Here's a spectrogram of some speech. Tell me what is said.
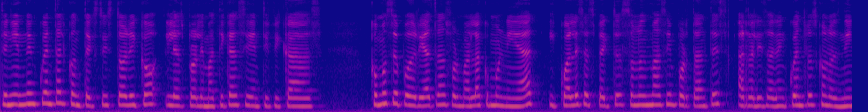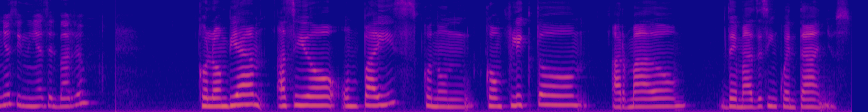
Teniendo en cuenta el contexto histórico y las problemáticas identificadas, ¿cómo se podría transformar la comunidad y cuáles aspectos son los más importantes al realizar encuentros con los niños y niñas del barrio? Colombia ha sido un país con un conflicto armado de más de 50 años.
